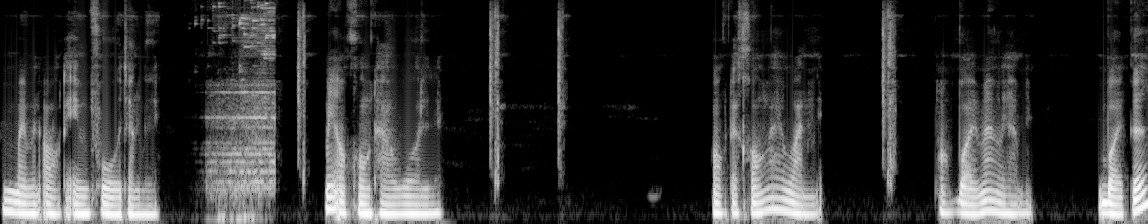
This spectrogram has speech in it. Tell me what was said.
ทำไมมันออกแต่ M4 จังเลย ไม่ออกของทาวรเลย ออกแต่ของรายวันเนี่ย ออกบ่อยมากเลยครับเนี่ย บ่อยเกิน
